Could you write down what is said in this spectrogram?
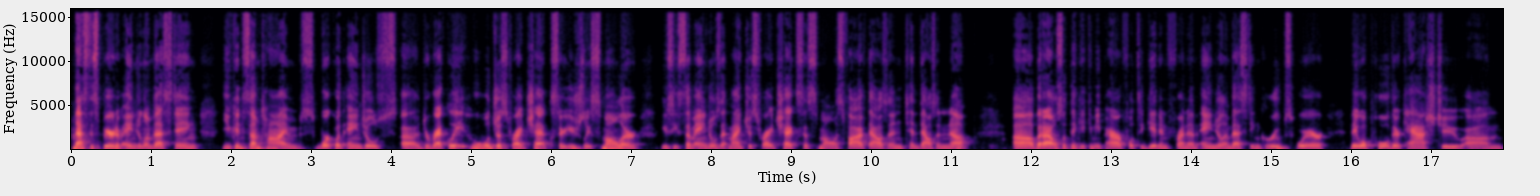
that's the spirit of angel investing. You can sometimes work with angels uh, directly who will just write checks. They're usually smaller. You see some angels that might just write checks as small as 5,000, 10,000 and up. Uh, but I also think it can be powerful to get in front of angel investing groups where they will pool their cash to um,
